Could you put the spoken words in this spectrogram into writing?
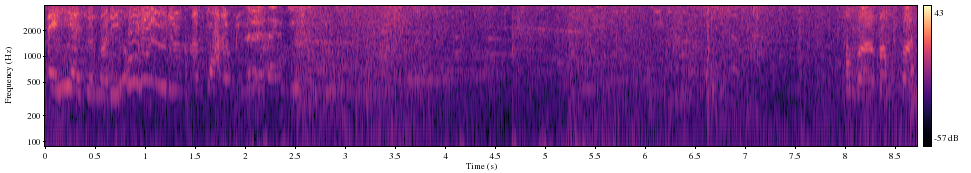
ไอ้เหี้ยชนบอดีโอ้ยโดนคำยากตรงนี้เออ thank you ต้องมาต้องก่อน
